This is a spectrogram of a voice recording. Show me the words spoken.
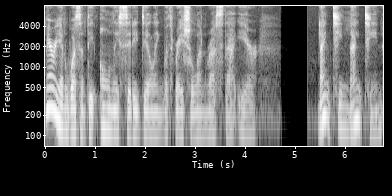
Marion wasn't the only city dealing with racial unrest that year. 1919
